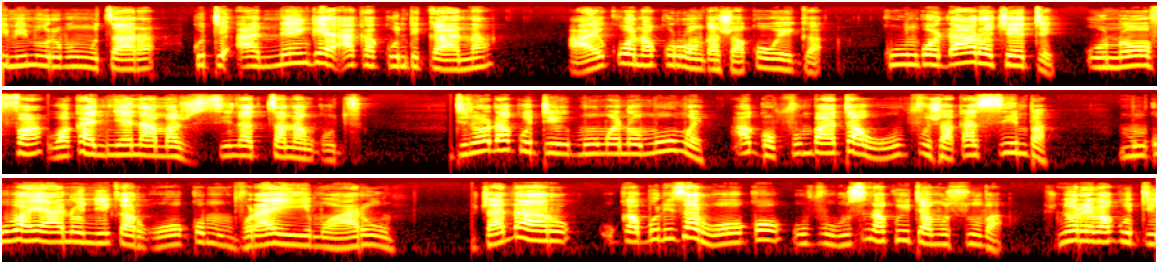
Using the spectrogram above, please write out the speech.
imi muri mumutsara kuti anenge akakundikana haikona kuronga zvako wega. Kungodaro chete unofa wakanyenama zvisina tsanangudzo ndinoda kuti mumwe nomumwe agopfumbata upfu zvakasimba munguva yaanonyika ruoko mumvura iyi muhari umu. Zvadaro ukabudisa ruoko upfu husina kuita musuva zvinoreva kuti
